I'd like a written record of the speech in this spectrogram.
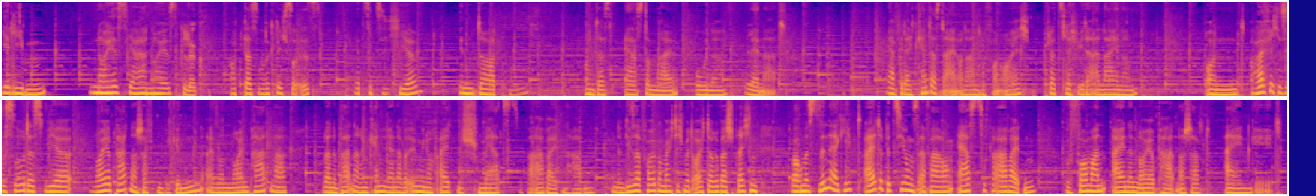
Ihr Lieben, neues Jahr, neues Glück. Ob das wirklich so ist? Jetzt sitze ich hier in Dortmund und das erste Mal ohne Lennart. Ja, vielleicht kennt das der ein oder andere von euch. Plötzlich wieder alleine. Und häufig ist es so, dass wir neue Partnerschaften beginnen, also einen neuen Partner oder eine Partnerin kennenlernen, aber irgendwie noch alten Schmerz zu verarbeiten haben. Und in dieser Folge möchte ich mit euch darüber sprechen, warum es Sinn ergibt, alte Beziehungserfahrungen erst zu verarbeiten, bevor man eine neue Partnerschaft eingeht.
